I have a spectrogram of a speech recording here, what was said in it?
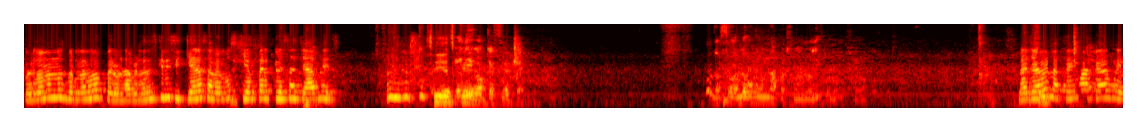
Perdónanos, Bernardo, pero la verdad es que ni siquiera sabemos quién perdió esas llaves. Sí, es Yo que. digo que fue Pepe. No solo una persona lo dijo, lo dijeron. La llave la tengo acá, güey.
